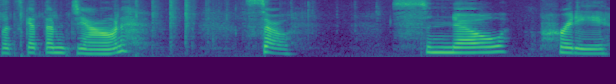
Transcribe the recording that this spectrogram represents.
let's get them down. So, Snow Pretty.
